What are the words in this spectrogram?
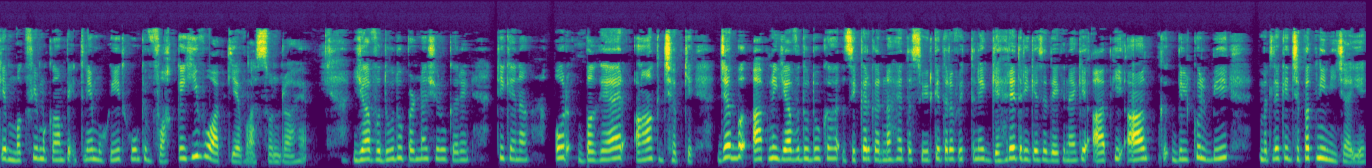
कि मकफी मुकाम पे इतने मुहित हों कि वाकई ही वो आपकी आवाज़ सुन रहा है। या वदूद पढ़ना शुरू करें, ठीक है ना? और बग़ैर आँख झपके, जब आपने या वदूदू का ज़िक्र करना है, तस्वीर की तरफ़ इतने गहरे तरीके से देखना है कि आपकी आँख बिल्कुल भी मतलब कि झपकनी नहीं चाहिए।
